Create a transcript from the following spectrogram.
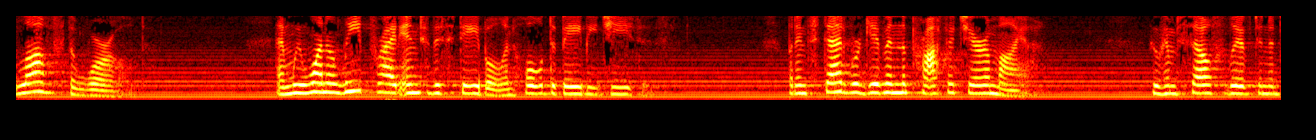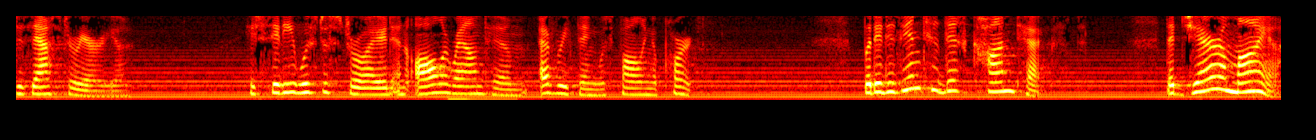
love the world. And we want to leap right into the stable and hold the baby Jesus. But instead, we're given the prophet Jeremiah, who himself lived in a disaster area. His city was destroyed, and all around him, everything was falling apart. But it is into this context that Jeremiah,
